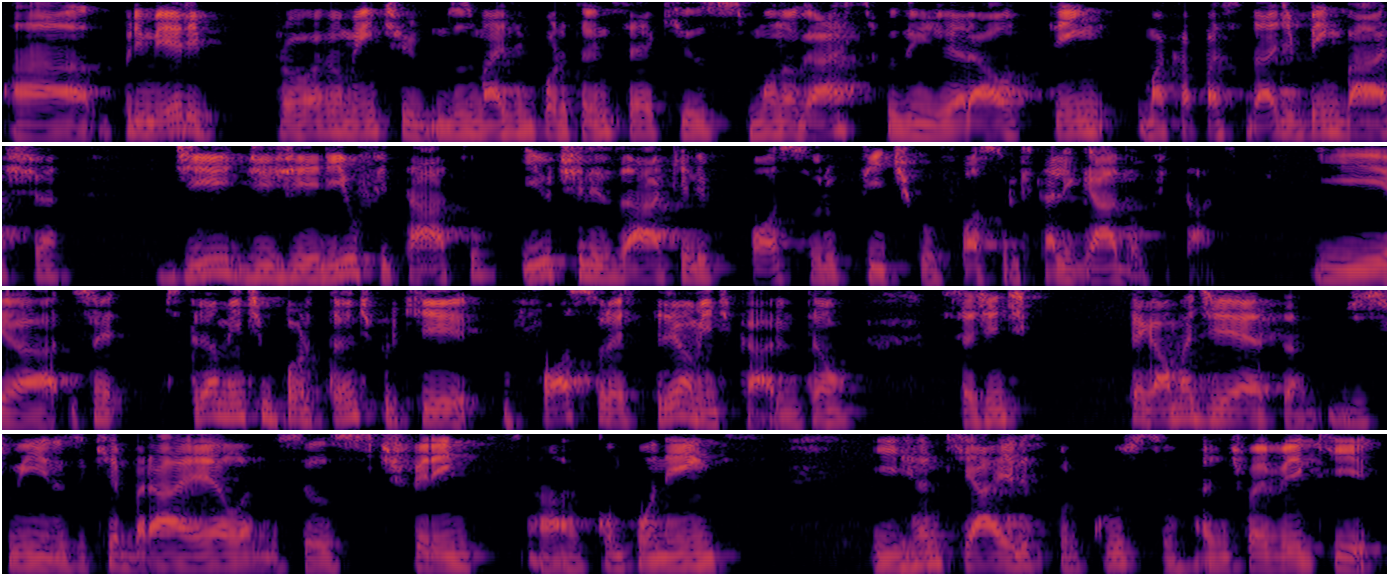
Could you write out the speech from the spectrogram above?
Uh, primeiro, e provavelmente um dos mais importantes, é que os monogástricos, em geral, têm uma capacidade bem baixa de digerir o fitato e utilizar aquele fósforo fítico, o fósforo que está ligado ao fitato. E uh, isso é extremamente importante porque o fósforo é extremamente caro. Então, se a gente pegar uma dieta de suínos e quebrar ela nos seus diferentes uh, componentes e ranquear eles por custo, a gente vai ver que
